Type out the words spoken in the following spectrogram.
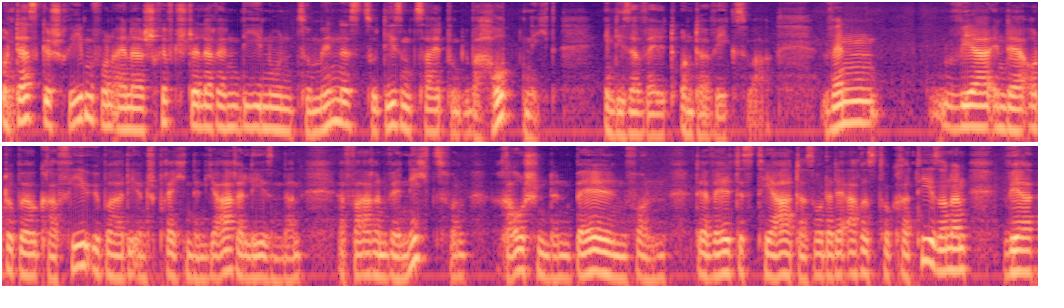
Und das geschrieben von einer Schriftstellerin, die nun zumindest zu diesem Zeitpunkt überhaupt nicht in dieser Welt unterwegs war. Wenn wir in der Autobiografie über die entsprechenden Jahre lesen, dann erfahren wir nichts von rauschenden Bällen, von der Welt des Theaters oder der Aristokratie, sondern wir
